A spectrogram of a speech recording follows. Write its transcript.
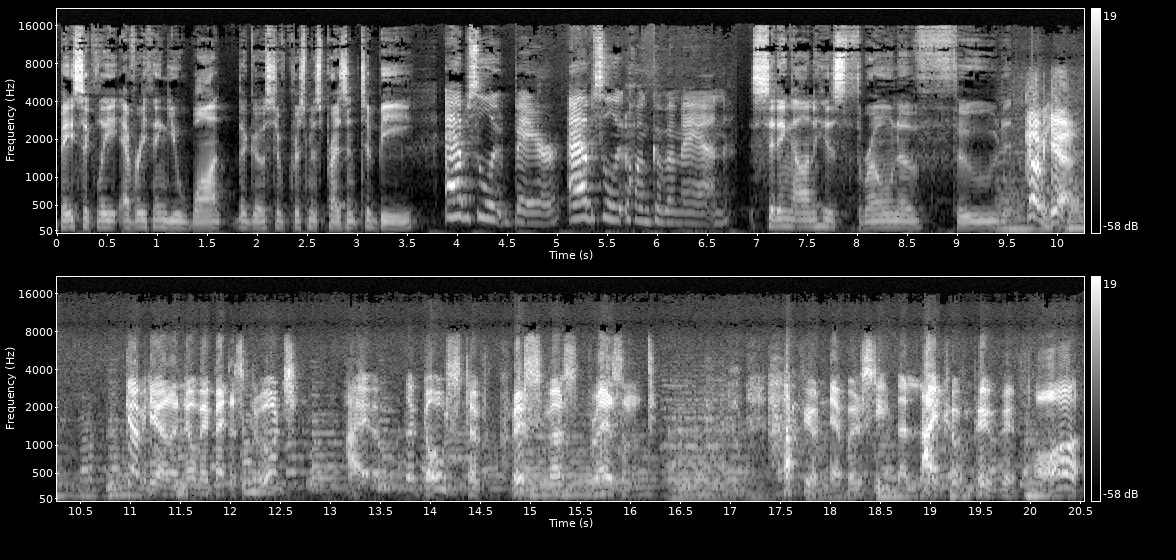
basically everything you want the Ghost of Christmas Present to be. Absolute bear, absolute hunk of a man. Sitting on his throne of food. Come here. Come here and know me better, Scrooge. I am the Ghost of Christmas Present. Have you never seen the like of me before?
